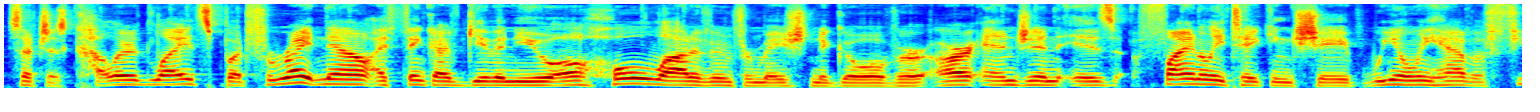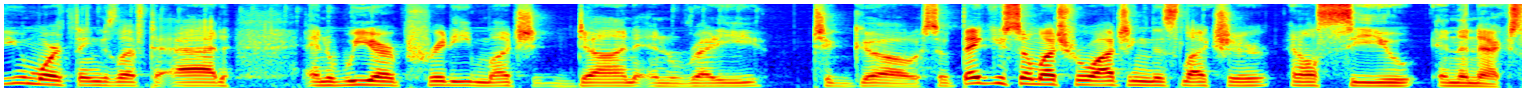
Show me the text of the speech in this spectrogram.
such as colored lights but for right now I think I've given you a whole lot of information to go over our engine is finally taking shape we only have a few more things left to add and we are pretty much done and ready to go. So thank you so much for watching this lecture and I'll see you in the next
